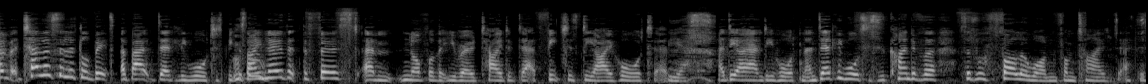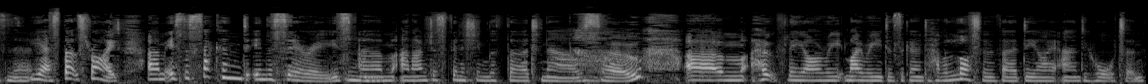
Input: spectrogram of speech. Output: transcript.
Um, tell us a little bit about Deadly Waters, because I know that the first um, novel that you wrote, Tide of Death, features D.I. Horton. Yes. Uh, D.I. Andy Horton. And Deadly Waters is kind of a sort of a follow-on from Tide of Death, isn't it? Yes, that's right. Um, it's the second in the series, mm. Um, and I'm just finishing the third now. so um, hopefully re my readers are going to have a lot of uh, D.I. Andy Horton.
